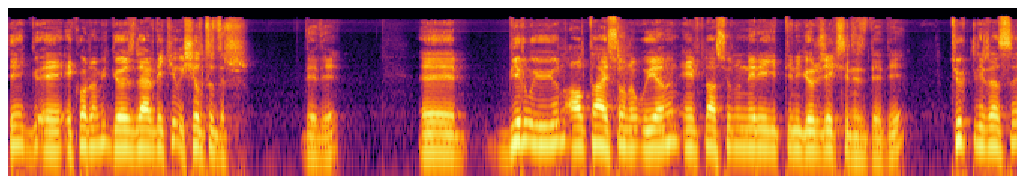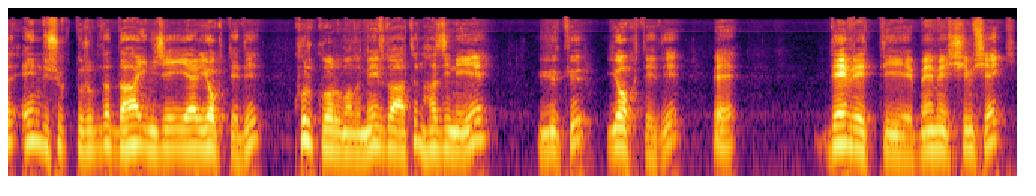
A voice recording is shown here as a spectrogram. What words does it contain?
de, e, ekonomi gözlerdeki ışıltıdır dedi. E, bir uyuyun 6 ay sonra uyanın enflasyonun nereye gittiğini göreceksiniz dedi. Türk lirası en düşük durumda daha ineceği yer yok dedi. Kur korumalı mevduatın hazineye yükü yok dedi ve devrettiği Mehmet Şimşek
